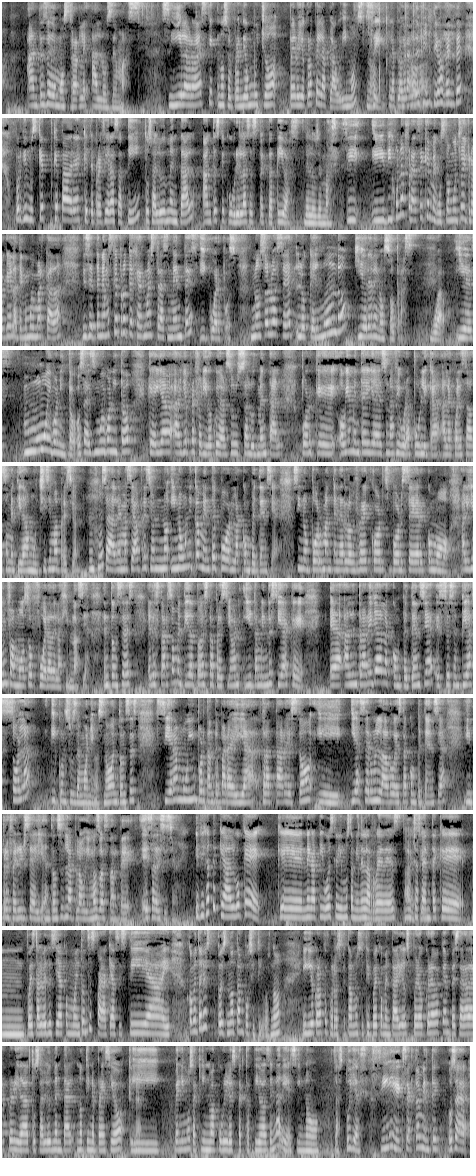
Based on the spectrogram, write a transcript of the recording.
antes de demostrarle a los demás. Sí, la verdad es que nos sorprendió mucho, pero yo creo que le aplaudimos, ¿no? Sí. Le aplaudimos Bravo. definitivamente, porque dijimos, qué, qué padre que te prefieras a ti, tu salud mental, antes que cubrir las expectativas de los demás. Sí, y dijo una frase que me gustó mucho y creo que la tengo muy marcada. Dice, tenemos que proteger nuestras mentes y cuerpos, no solo hacer lo que el mundo quiere de nosotras. Wow. Y es muy bonito, o sea, es muy bonito que ella haya preferido cuidar su salud mental porque obviamente ella es una figura pública a la cual estaba sometida a muchísima presión, o sea, demasiada presión no, y no únicamente por la competencia, sino por mantener los récords, por ser como alguien famoso fuera de la gimnasia. Entonces, el estar sometida a toda esta presión y también decía que eh, al entrar ella a la competencia eh, se sentía sola y con sus demonios, ¿no? Entonces, sí era muy importante para ella tratar esto y, y, hacer un lado esta competencia y preferirse a ella. Entonces, le aplaudimos bastante esa decisión. Y fíjate que algo que, que negativo es que vimos también en las redes mucha gente que mm, pues tal vez decía como entonces para qué asistía y comentarios pues no tan positivos, ¿no? Y yo creo que pues respetamos tu tipo de comentarios, pero creo que empezar a dar prioridad a tu salud mental no tiene precio y venimos aquí no a cubrir expectativas de nadie, sino las tuyas. Sí, exactamente. O sea,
